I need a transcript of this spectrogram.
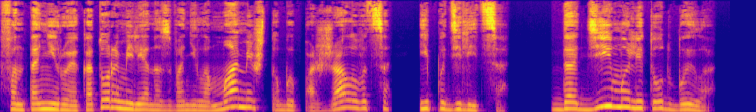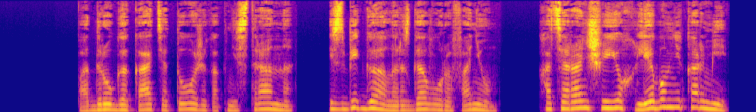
фонтанируя которыми Лена звонила маме, чтобы пожаловаться и поделиться. Да Димы ли тут было? Подруга Катя тоже, как ни странно, избегала разговоров о нем, хотя раньше ее хлебом не корми,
